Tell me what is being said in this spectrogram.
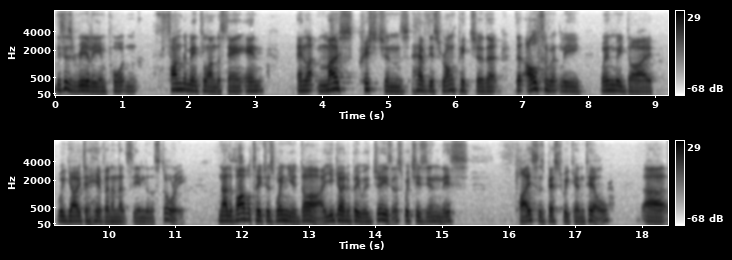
this is really important, fundamental understanding. And and like most Christians have this wrong picture that that ultimately, when we die, we go to heaven and that's the end of the story. No, the Bible teaches when you die, you go to be with Jesus, which is in this place as best we can tell. Uh,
